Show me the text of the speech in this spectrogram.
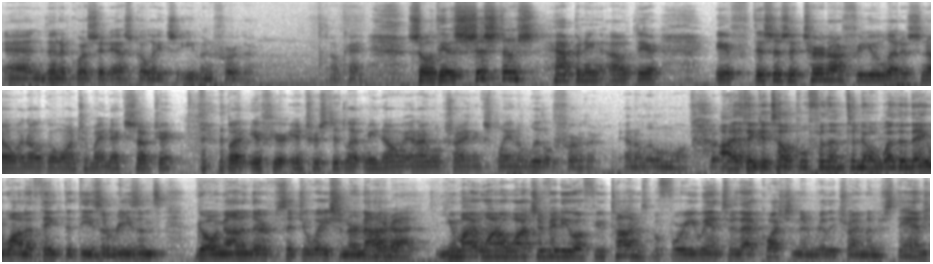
And then, of course, it escalates even further. Okay? So there's systems happening out there. If this is a turnoff for you, let us know, and I'll go on to my next subject. but if you're interested, let me know, and I will try and explain a little further and a little more. But I think it's helpful for them to know whether they want to think that these are reasons going on in their situation or not. Or not. You might want to watch a video a few times before you answer that question and really try and understand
